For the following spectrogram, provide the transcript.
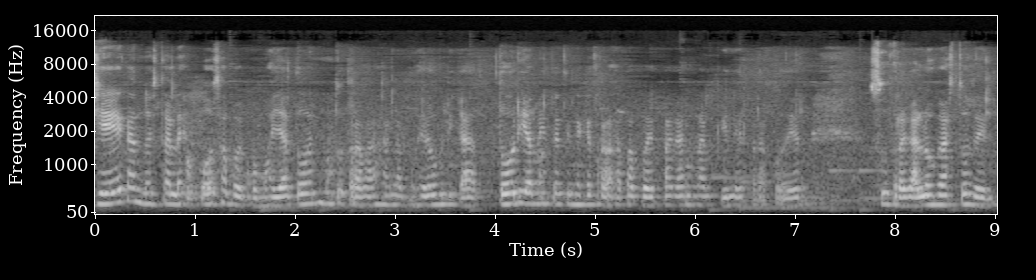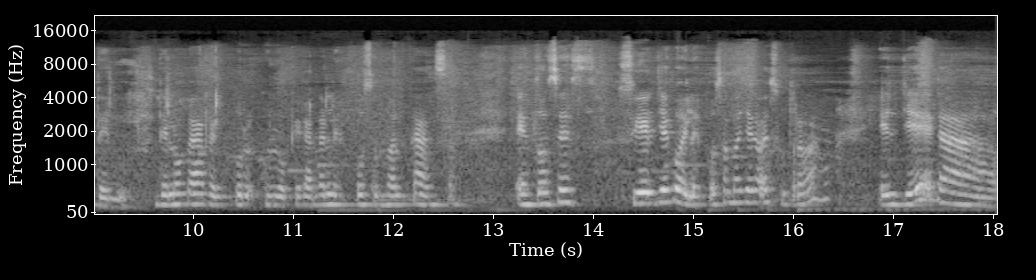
llegan, no está la esposa, porque como allá todo el mundo trabaja, la mujer obligatoriamente tiene que trabajar para poder pagar un alquiler, para poder sufragar los gastos del, del, hogar, con lo que gana el esposo no alcanza. Entonces, si él llegó y la esposa no ha llegado de su trabajo, él llega,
